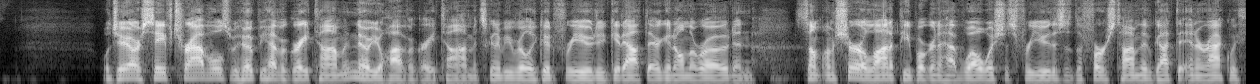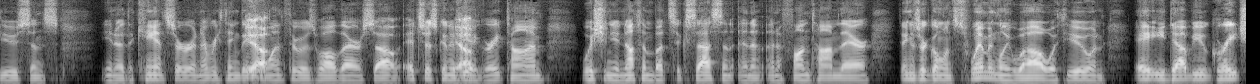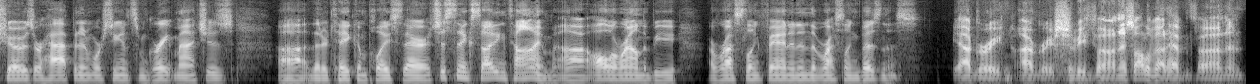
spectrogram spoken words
Well, JR, safe travels. We hope you have a great time. I know you'll have a great time. It's going to be really good for you to get out there, get on the road, and some. I'm sure a lot of people are going to have well wishes for you. This is the first time they've got to interact with you since you know the cancer and everything that Yeah. you went through as well there. So it's just going to Yeah. be a great time. Wishing you nothing but success and, and, a, and a fun time there. Things are going swimmingly well with you and AEW. Great shows are happening. We're seeing some great matches uh, that are taking place there. It's just an exciting time uh, all around to be a wrestling fan and in the wrestling business. Yeah, I agree. I agree. It should be fun. It's all about having fun, and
